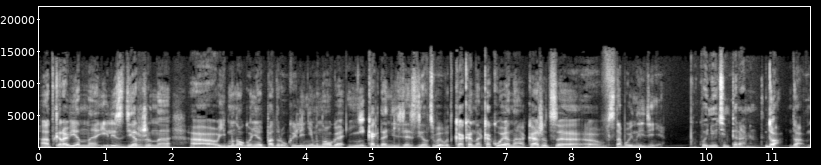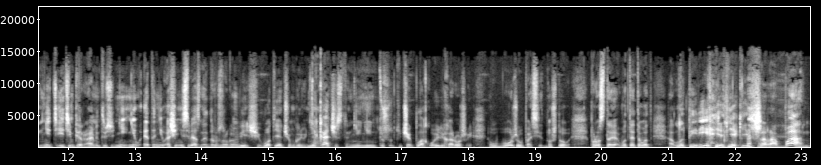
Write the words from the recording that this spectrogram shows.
откровенно или сдержанно, а, много у нее подруг или немного, никогда нельзя сделать вывод, как она, какой она окажется э, с тобой наедине. Какой у нее темперамент. Да, да, не, и темперамент, и всё, не- не- это не, вообще не связанные друг с другом вещи. Вот я о чем говорю. Не качественно, не, не то, что ты человек плохой или хороший. О, боже упаси, ну что вы. Просто вот это вот лотерея, некий шарабан,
